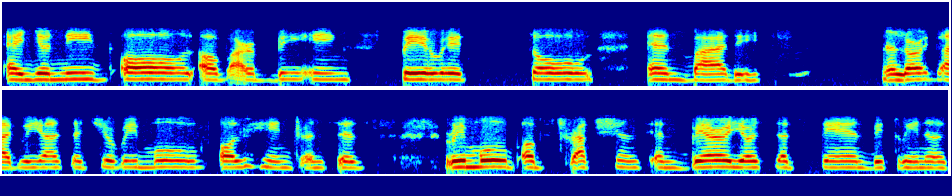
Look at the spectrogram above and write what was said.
and you need all of our being, spirit, soul, and body. And Lord God, we ask that you remove all hindrances, remove obstructions and barriers that stand between us.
